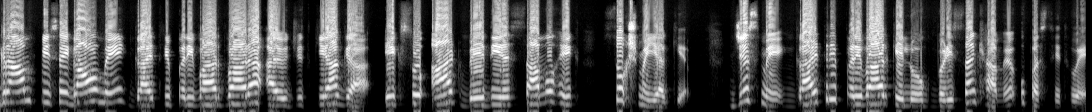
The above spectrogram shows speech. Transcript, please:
ग्राम पिसे गाँव में गायत्री परिवार द्वारा आयोजित किया गया 108 वेदीय सामूहिक सूक्ष्म यज्ञ। जिसमें गायत्री परिवार के लोग बड़ी संख्या में उपस्थित हुए।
